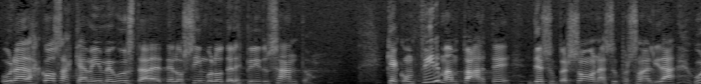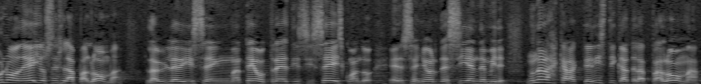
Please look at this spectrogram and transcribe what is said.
Una de las cosas que a mí me gusta de los símbolos del Espíritu Santo. Que confirman parte de su persona, su personalidad. Uno de ellos es la paloma. La Biblia dice en Mateo 3:16, cuando el Señor desciende, mire, una de las características de la paloma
